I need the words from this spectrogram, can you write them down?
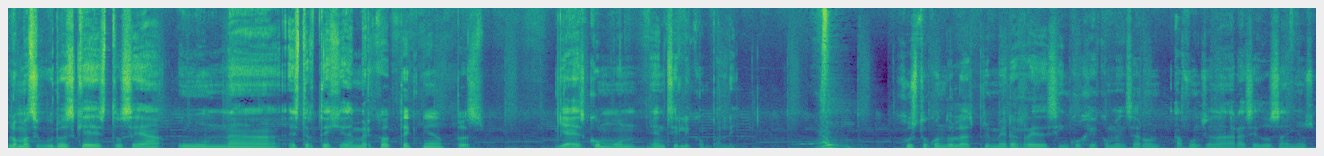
Lo más seguro es que esto sea una estrategia de mercadotecnia, pues ya es común en Silicon Valley. Justo cuando las primeras redes 5G comenzaron a funcionar hace dos años,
